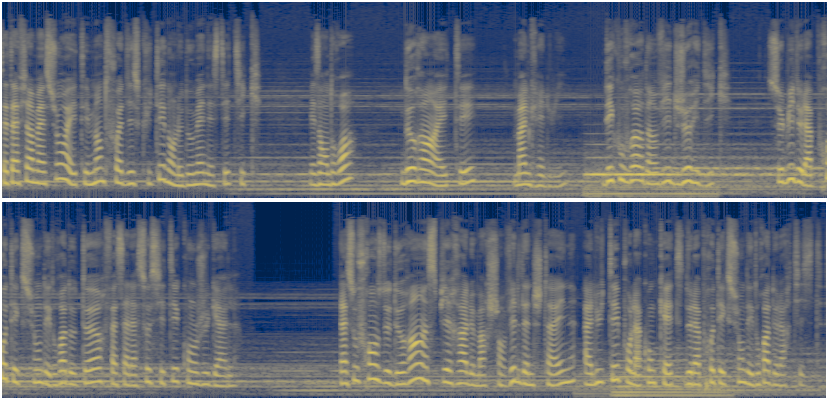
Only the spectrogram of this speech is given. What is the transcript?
Cette affirmation a été maintes fois discutée dans le domaine esthétique, mais en droit, Derain a été, malgré lui, découvreur d'un vide juridique, celui de la protection des droits d'auteur face à la société conjugale. La souffrance de Derain inspirera le marchand Wildenstein à lutter pour la conquête de la protection des droits de l'artiste.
